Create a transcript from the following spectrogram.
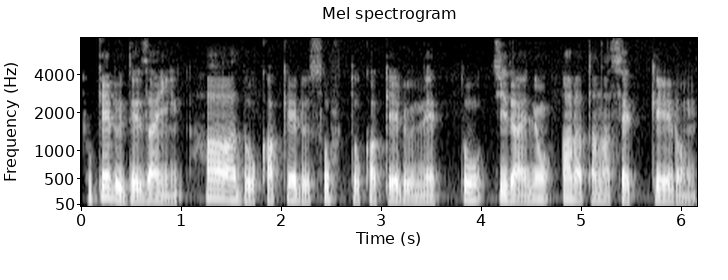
解けるデザインハード×ソフト×ネット時代の新たな設計論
